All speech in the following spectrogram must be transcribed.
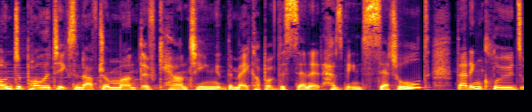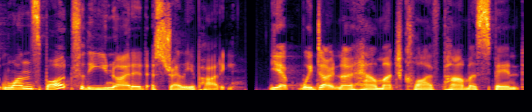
On to politics, and after a month of counting, the makeup of the Senate has been settled. That includes one spot for the United Australia Party. Yep, we don't know how much Clive Palmer spent.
